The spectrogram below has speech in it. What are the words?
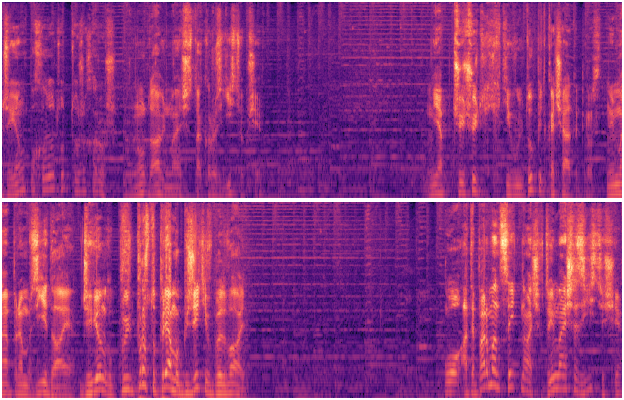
Джей Йонг, походу, тут дуже хороший. Ну да, він має щось так роз'їсть взагалі. Я б чуть-чуть хотів ульту підкачати просто. Він мене прям з'їдає. Джей Йонг пр- просто прямо біжить і вбиває. О, а тепер мансить начав, то він має ще з'їсти ще.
